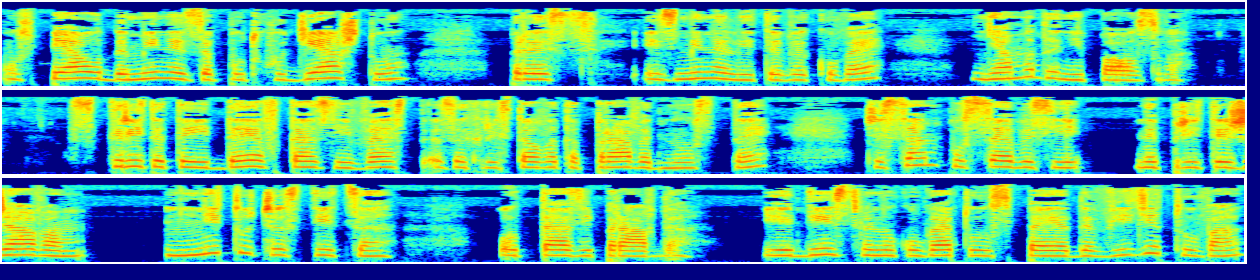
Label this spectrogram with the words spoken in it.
успяло да мине за подходящо през изминалите векове, няма да ни ползва. Скритата идея в тази вест за Христовата праведност е, че сам по себе си не притежавам нито частица от тази правда и единствено когато успея да видя това,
